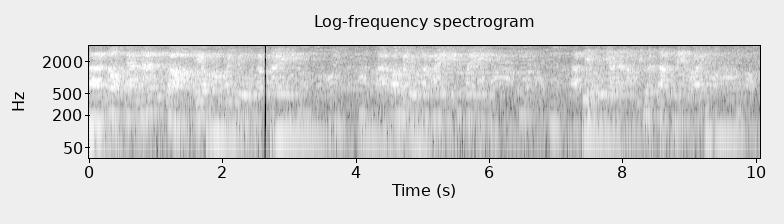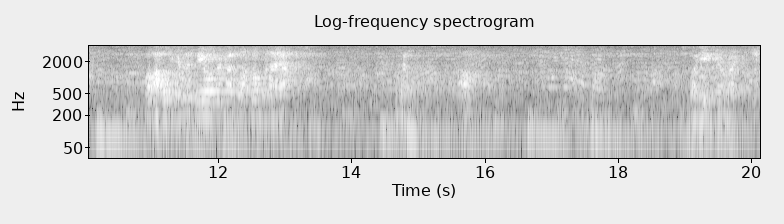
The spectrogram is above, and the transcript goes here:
อ่านอกจากนั้นก็เดียวก็ ราะว่าผมอย่างนั้นเดียวกันกับวัดต้องมาได้อะพออีกเดี๋ยวไปอีก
